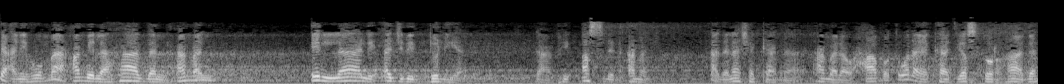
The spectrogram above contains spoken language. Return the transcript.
يعني هو ما عمل هذا العمل إلا لأجل الدنيا. نعم في أصل العمل. هذا لا شك أن عمله حابط ولا يكاد يصدر هذا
